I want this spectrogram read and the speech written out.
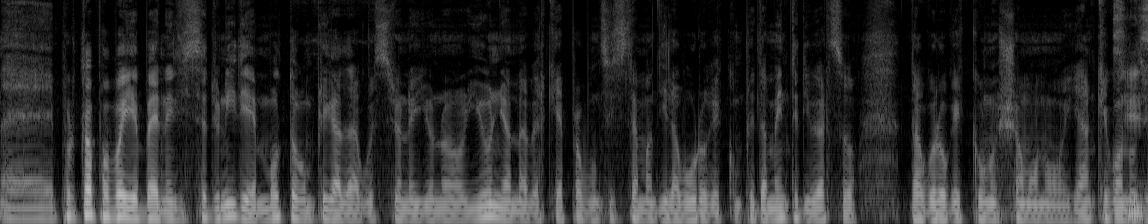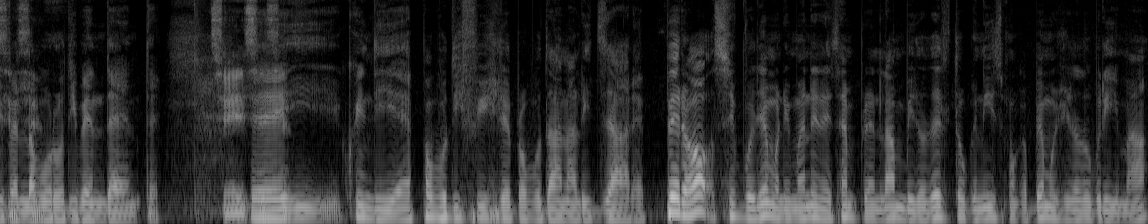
eh, purtroppo poi beh, negli Stati Uniti è molto complicata la questione union perché è proprio un sistema di lavoro che è completamente diverso da quello che conosciamo noi, anche quando Sì, si sì, fa il sì. lavoro dipendente. Eh, quindi è proprio difficile proprio da analizzare. Però, se vogliamo rimanere sempre nell'ambito del tokenismo che abbiamo citato prima,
